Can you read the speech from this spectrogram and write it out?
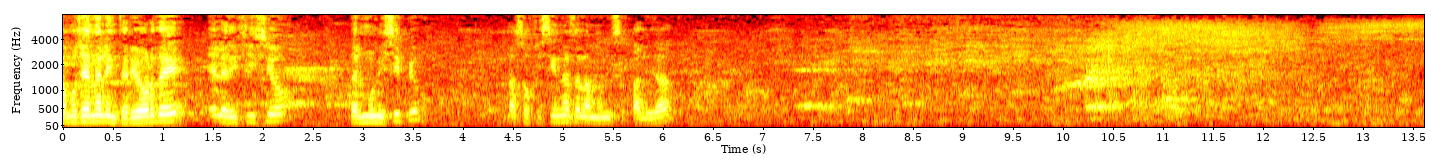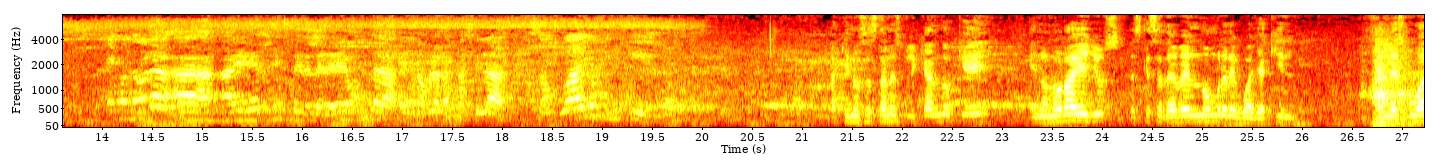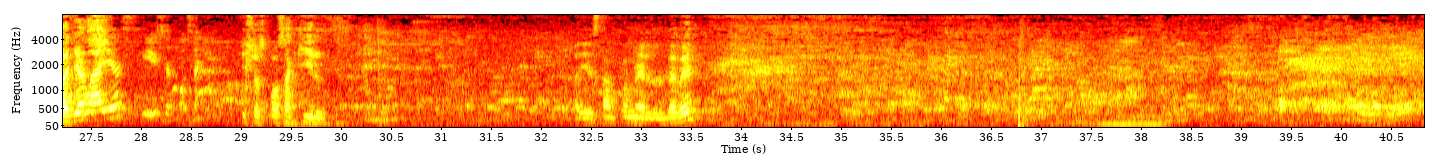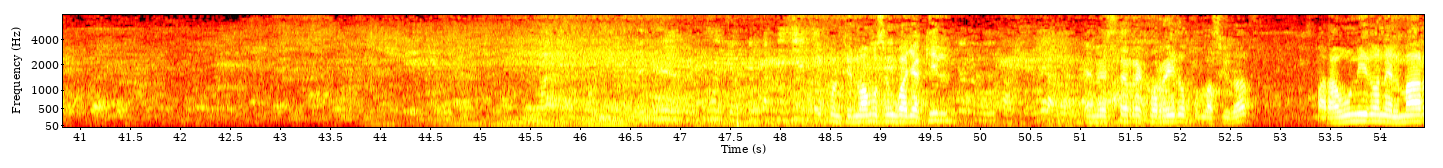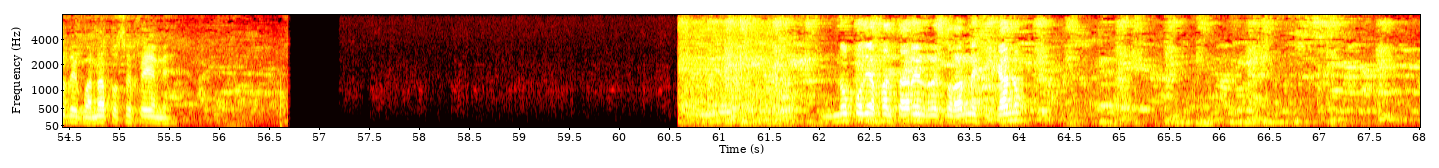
Estamos ya en el interior del el edificio del municipio, las oficinas de la municipalidad. En honor a, a él, este, le debemos la- el nombre a nuestra ciudad. Son Guayas y Gil. Aquí nos están explicando que en honor a ellos es que se debe el nombre de Guayaquil. Él es Guayas Guayas y su esposa. Y su esposa Quil. Ahí están con el bebé. Y continuamos en Guayaquil, en este recorrido por la ciudad, para Unido en el Mar de Guanatos FM. No podía faltar el restaurante mexicano.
